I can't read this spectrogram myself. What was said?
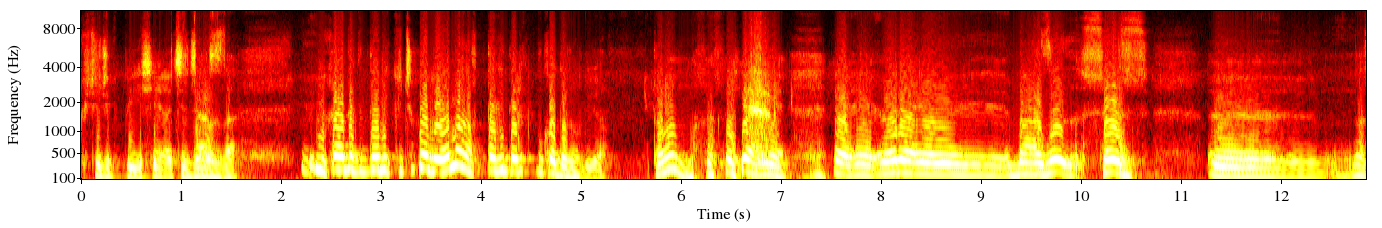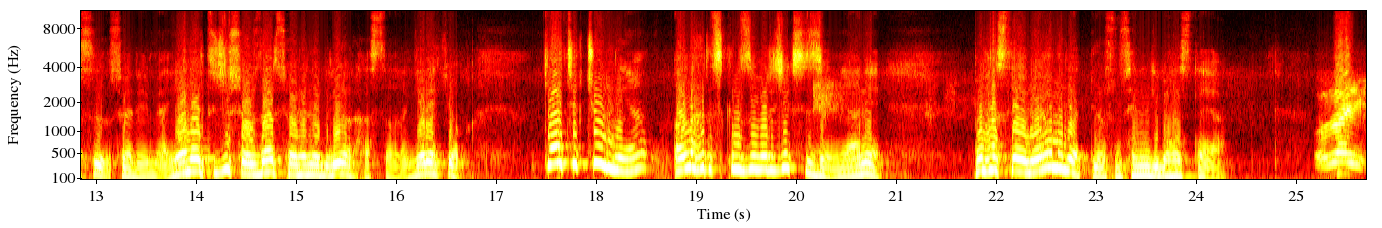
Küçücük bir şey açacağız da. Yukarıdaki delik küçük oluyor ama alttaki delik bu kadar oluyor. Tamam mı? yani e, e, öyle e, bazı söz e, nasıl söyleyeyim yani yanıltıcı sözler söylenebiliyor hastalara. Gerek yok. Gerçekçi olun ya. Allah rızkınızı verecek sizin. Yani bu hastaya niye ameliyat diyorsun senin gibi hastaya? Olay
